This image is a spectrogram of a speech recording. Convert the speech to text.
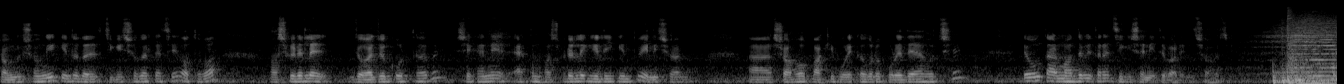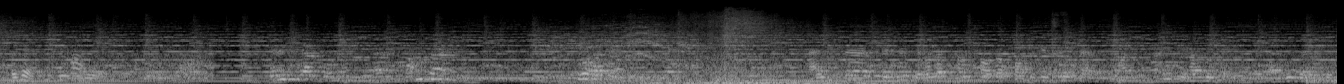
সঙ্গে সঙ্গে কিন্তু তাদের চিকিৎসকের কাছে অথবা হসপিটালে যোগাযোগ করতে হবে। সেখানে এখন হসপিটালে গেলেই কিন্তু এনিশন সহ বাকি পরীক্ষাগুলো করে দেওয়া হচ্ছে এবং তার মাধ্যমে তারা চিকিৎসা নিতে পারেন সহজে। And as the children develop some sort of competition and we have to value benefit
